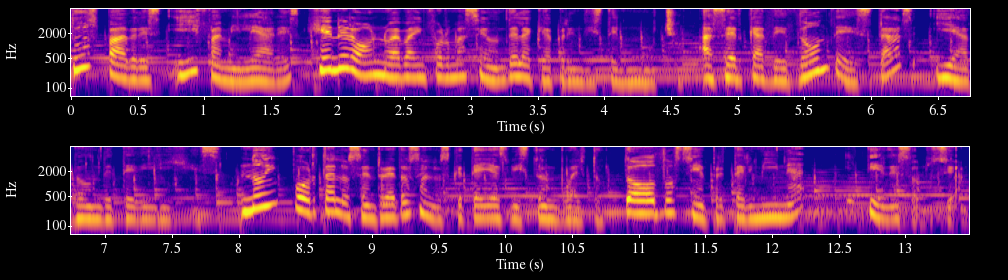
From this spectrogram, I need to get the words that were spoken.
tus padres y familiares generó nueva información de la que aprendiste mucho acerca de dónde estás y a dónde te diriges. No importa los enredos en los que te hayas visto envuelto, todo siempre termina y tiene solución.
